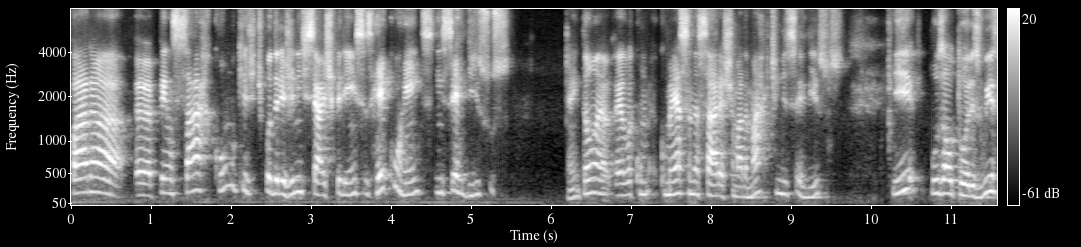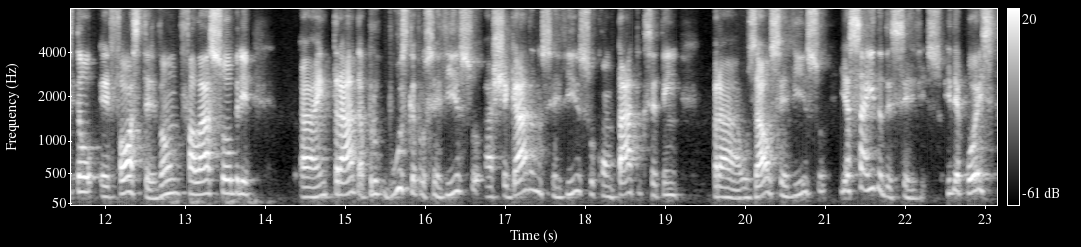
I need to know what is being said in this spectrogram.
para é, pensar como que a gente poderia gerenciar experiências recorrentes em serviços. Então, é, ela começa nessa área chamada marketing de serviços, e os autores Whittle e Foster vão falar sobre a entrada, a busca para o serviço, a chegada no serviço, o contato que você tem para usar o serviço e a saída desse serviço. E depois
